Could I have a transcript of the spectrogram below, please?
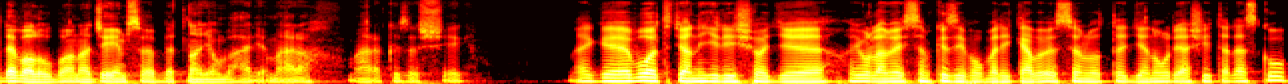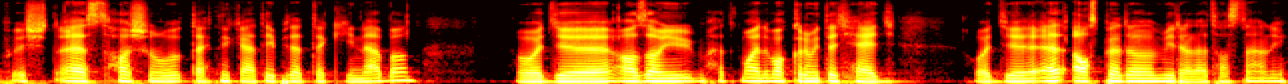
de valóban a James Webb-et nagyon várja már a, már a közösség. Meg volt egy olyan hír is, hogy ha jól emlékszem, Közép-Amerikában összeomlott egy ilyen óriási teleszkóp, és ezt hasonló technikát építettek Kínában, hogy az, ami hát majdnem akkor, mint egy hegy, hogy e, azt például mire lehet használni?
